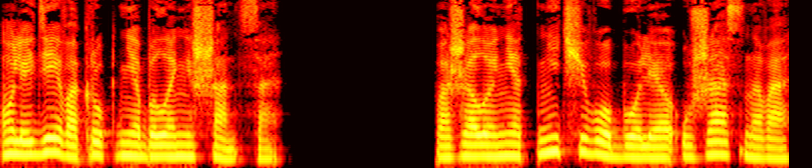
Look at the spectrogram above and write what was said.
у людей вокруг не было ни шанса. Пожалуй, нет ничего более ужасного,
